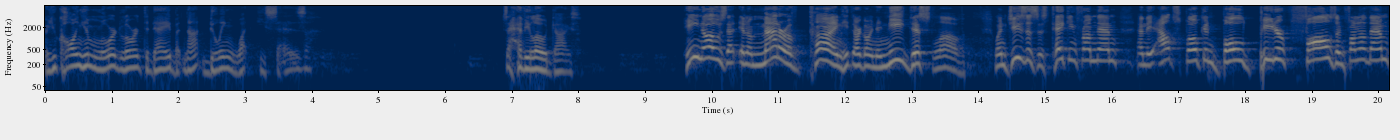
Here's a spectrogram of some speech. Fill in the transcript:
Are you calling him Lord, Lord today, but not doing what he says? It's a heavy load, guys. He knows that in a matter of time, they're going to need this love. When Jesus is taking from them and the outspoken, bold Peter falls in front of them,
